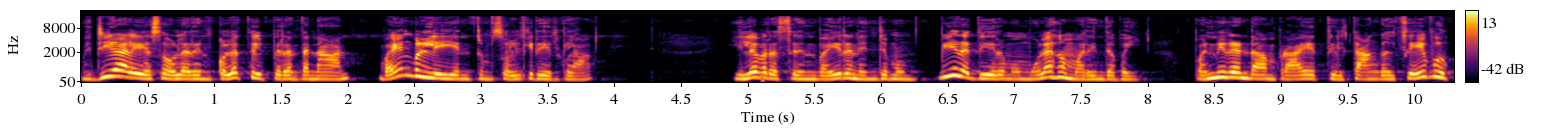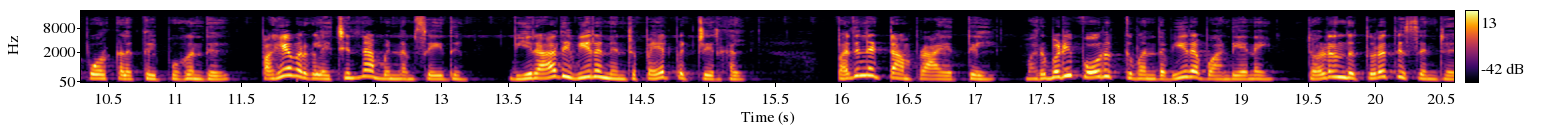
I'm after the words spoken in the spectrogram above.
விஜயாலய சோழரின் குலத்தில் பிறந்த நான் பயங்கொள்ளி என்றும் சொல்கிறீர்களா? இளவரசரின் வைர நெஞ்சமும் வீர தீரமும் உலகம் அறிந்தவை. பன்னிரெண்டாம் பிராயத்தில் தாங்கள் சேவூர் போர்க்களத்தில் புகுந்து பகைவர்களை சின்ன பின்னம் செய்து வீராதி வீரன் என்று பெயர் பெற்றீர்கள். பதினெட்டாம் பிராயத்தில் மறுபடி போருக்கு வந்த வீரபாண்டியனை தொடர்ந்து துரத்தி சென்று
